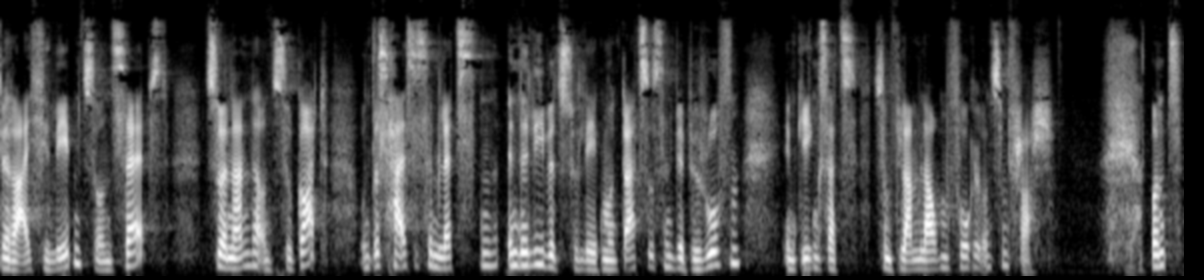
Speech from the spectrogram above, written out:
Bereiche leben, zu uns selbst, zueinander und zu Gott. Und das heißt es im letzten, in der Liebe zu leben. Und dazu sind wir berufen, im Gegensatz zum Flammlaubenvogel und zum Frosch. Und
